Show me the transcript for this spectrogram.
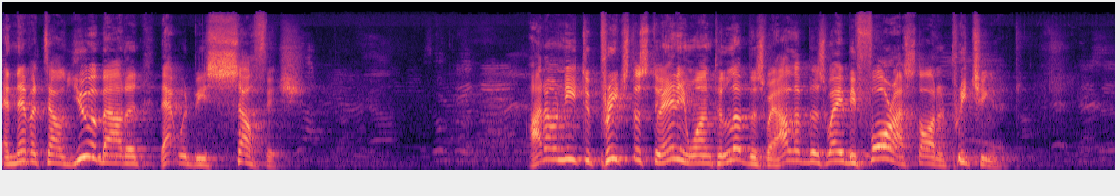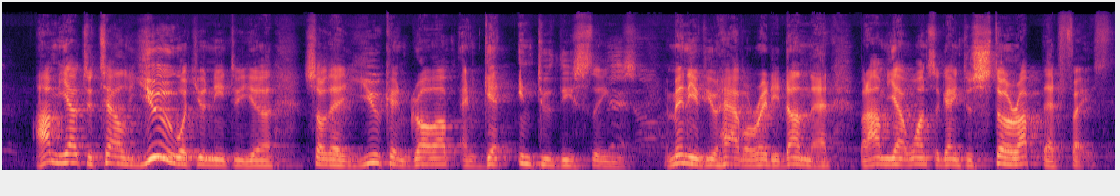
and never tell you about it, that would be selfish. I don't need to preach this to anyone to live this way. I lived this way before I started preaching it. I'm here to tell you what you need to hear so that you can grow up and get into these things. And many of you have already done that, but I'm yet once again to stir up that faith.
